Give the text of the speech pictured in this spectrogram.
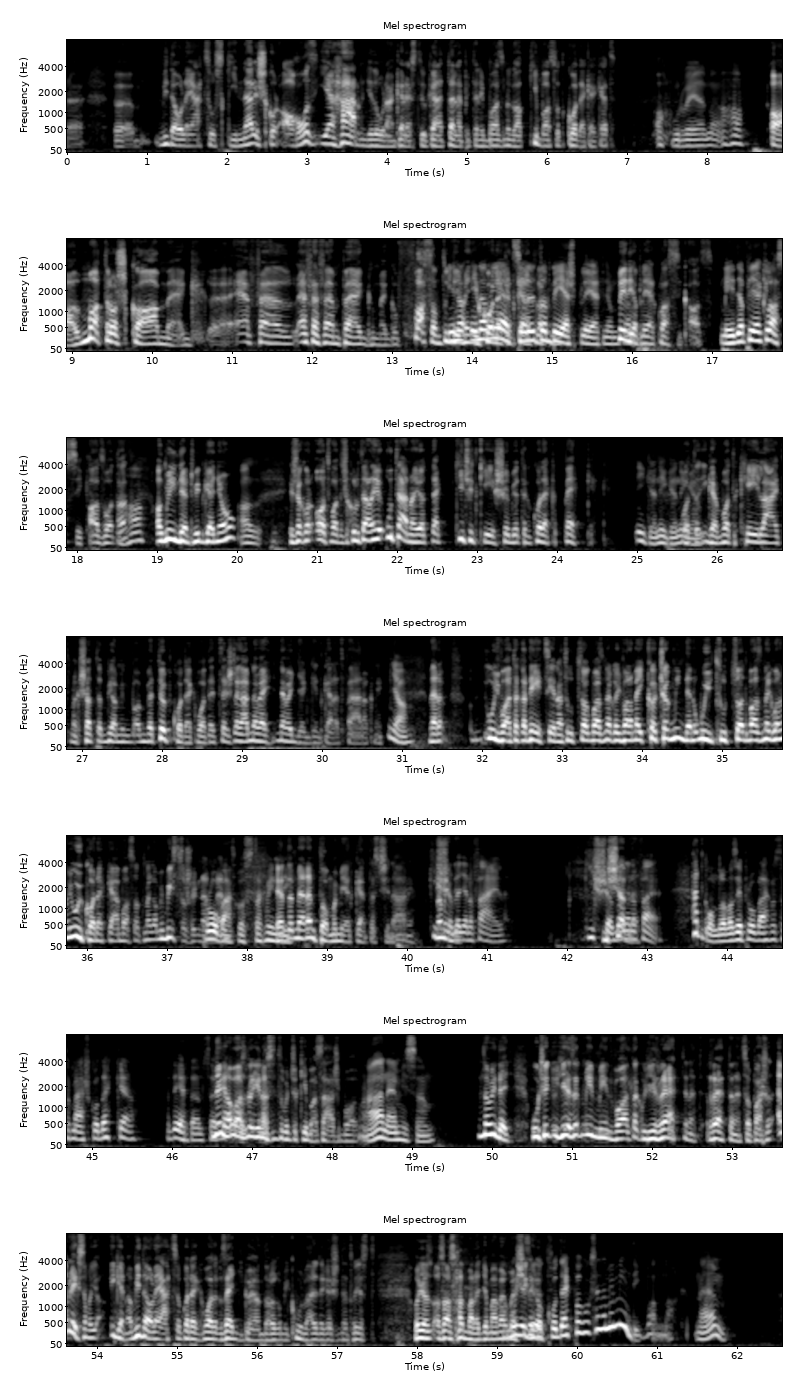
ö, videó lejátszó skinnel, és akkor ahhoz ilyen háromnegyed órán keresztül kellett telepíteni bazd meg a kibaszott kodekeket. A kurva. Aha. A Matroska, meg eh, FL, FFmpeg, meg a faszom tudja, Én a, hogy mennyi kodeket kellett előtt a. BS Player-t nyomtam. Media Player Classic az. Media Player Classic. Az volt az. Aha. Az mindent vitt genyó. Az, És akkor ott volt, és akkor utána, utána jöttek, kicsit később jöttek a kodek pekkek. Igen, igen, Volt, igen. igen, volt a K-Light, meg stb., amiben, több kodek volt egyszer, és legalább nem, egy, nem egyenként kellett felrakni. Ja. Mert úgy voltak a DC-n a cuccokban, az meg, hogy valamelyik köcsög minden új cuccodban, az meg valami új kodekkel baszott meg, ami biztos, hogy nem ment. Próbálkoztak mindig. Érted? Mert nem tudom, hogy miért kellett ezt csinálni. Kisebb legyen a fájl. Kisebb, Kisebb legyen a fájl. Hát gondolom azért próbálkoztak más kodekkel. Hát értelemszerűen. Néha az meg én azt hittem, hogy csak kibaszásból. Á, nem hiszem. Na mindegy. Úgyhogy ugye ezek mind-mind voltak, úgyhogy rettenet, rettenet szopás. Emlékszem, hogy igen, a videó lejátszó kodekek voltak az egyik olyan dolog, ami kurva idegesített, hogy, ezt, hogy az, az, az hadd maradjon már meg, Hogy ezek a sikerült. kodekpakok szerintem mindig vannak. Nem?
